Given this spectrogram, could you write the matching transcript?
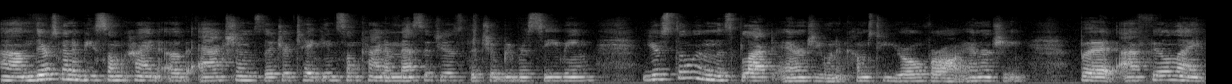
um, there's going to be some kind of actions that you're taking, some kind of messages that you'll be receiving. You're still in this blocked energy when it comes to your overall energy. But I feel like,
